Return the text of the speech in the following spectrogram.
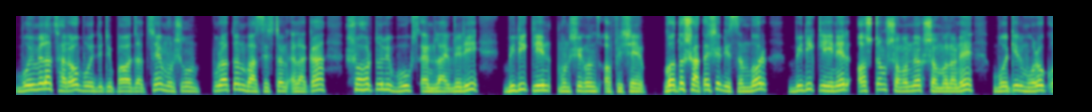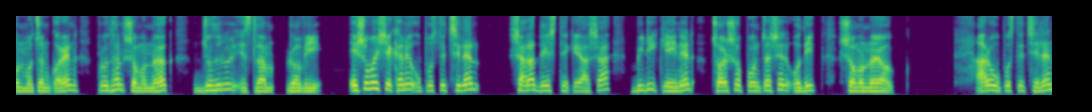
বইমেলা ছাড়াও বই দুটি পাওয়া যাচ্ছে মুন্সিগঞ্জ পুরাতন বাস স্ট্যান্ড এলাকা, Shahartali books and library, BD clean Munshiganj অফিসে। গত সাতাশে ডিসেম্বর বিডি ক্লিনের অষ্টম সমন্বয়ক সম্মেলনে বইটির মোড়ক উন্মোচন করেন প্রধান সমন্বয়ক জহিরুল ইসলাম রবি। এ সময় সেখানে উপস্থিত ছিলেন সারা দেশ থেকে আসা বিডি ক্লিনের ছয়শো পঞ্চাশের অধিক সমন্বয়ক। আরও উপস্থিত ছিলেন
